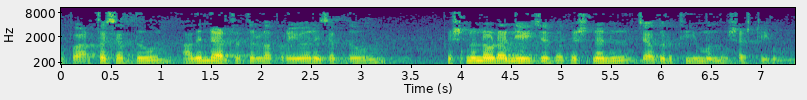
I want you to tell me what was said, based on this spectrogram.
അപ്പൊ അർത്ഥശബ്ദവും അതിന്റെ അർത്ഥത്തിലുള്ള പ്രയോജന ശബ്ദവും കൃഷ്ണനോട് അന്വയിച്ചപ്പോൾ കൃഷ്ണനിൽ ചതുർത്ഥിയും വന്നു ഷഷ്ടിയും വന്നു.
